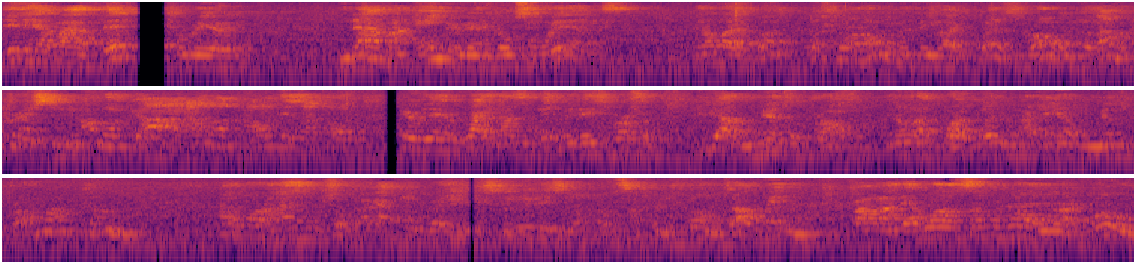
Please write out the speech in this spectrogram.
didn't have my athletic career, now my anger is going to go somewhere else. And I'm like, what? What's going on with me? Like, what is wrong? Because I'm a Christian. You know, I love God. I love all this. I love everything right. And I said, wait a minute, there's. You got a mental problem. And I'm like, what? What? I can't have a mental problem. I'm cool. I want a high school trophy. I got no grades. Students don't oh, know something is wrong. So I went and found out there was something wrong. Like, whoa.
